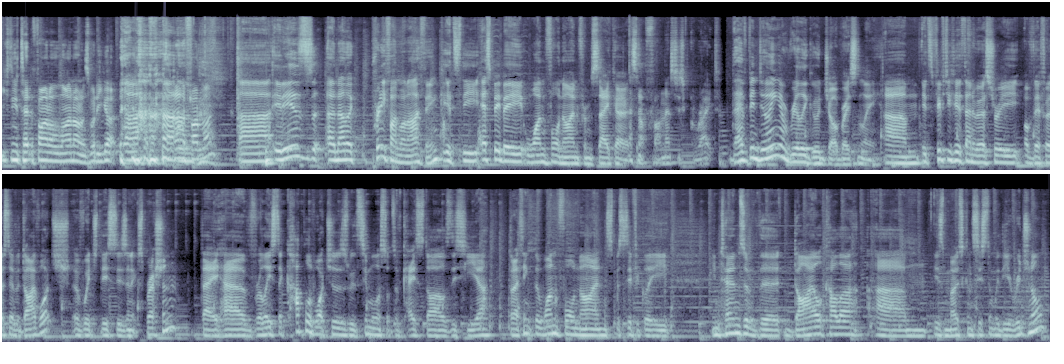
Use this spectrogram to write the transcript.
you can take the final line on us. What do you got? Another fun one? Uh, it is another pretty fun one, I think. It's the SPB 149 from Seiko. That's not fun. That's just great. They've been doing a really good job recently. Um, it's 55th anniversary of their first ever dive watch, of which this is an expression. They have released a couple of watches with similar sorts of case styles this year, but I think the 149 specifically, in terms of the dial color, um, is most consistent with the original.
